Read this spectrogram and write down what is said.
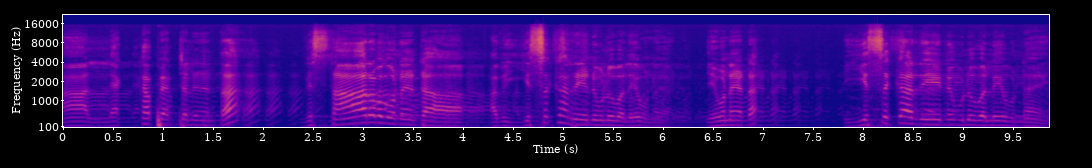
ఆ లెక్క పెట్టలేనంత విస్తారముగా ఉన్నాయంట. అవి ఇసుక రేణువుల వలె ఉన్నాయట ఏమున్నాయట? ఇసుక రేణువుల వలె ఉన్నాయి.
